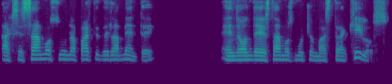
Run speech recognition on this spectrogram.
accesamos una parte de la mente en donde estamos mucho más tranquilos.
